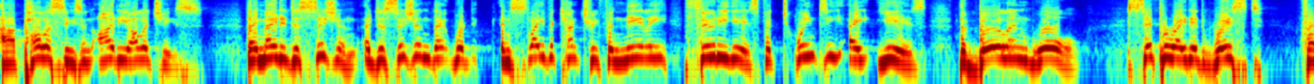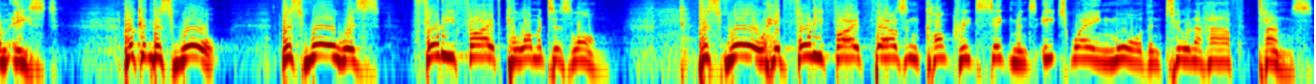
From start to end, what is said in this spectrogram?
uh, policies and ideologies, they made a decision, a decision that would enslave a country for nearly 30 years. For 28 years, the Berlin Wall separated West from East. Look at this wall. This wall was 45 kilometers long. This wall had 45,000 concrete segments, each weighing more than two and a half tons.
